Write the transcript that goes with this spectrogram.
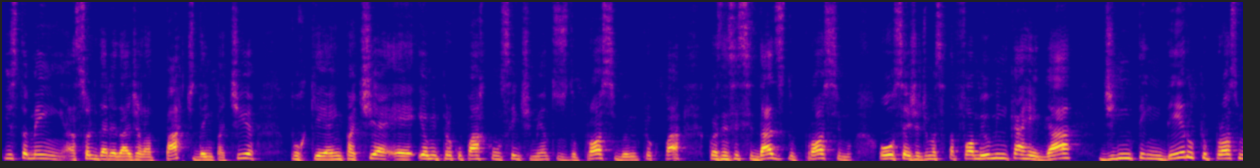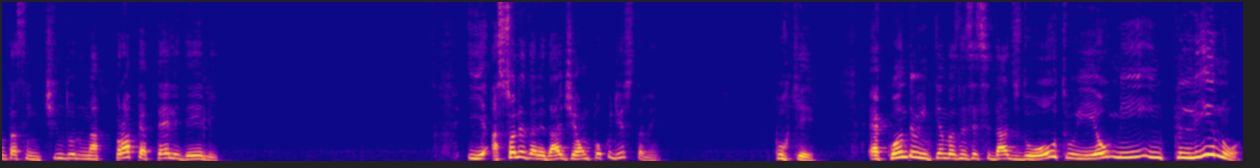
Isso também, a solidariedade, ela parte da empatia, porque a empatia é eu me preocupar com os sentimentos do próximo, eu me preocupar com as necessidades do próximo, ou seja, de uma certa forma, eu me encarregar de entender o que o próximo está sentindo na própria pele dele. E a solidariedade é um pouco disso também. Por quê? É quando eu entendo as necessidades do outro e eu me inclino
